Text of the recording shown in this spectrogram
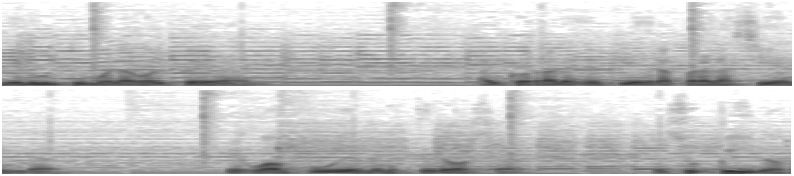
y el último la golpean. Hay corrales de piedra para la hacienda, que de menesterosa. El suspiro,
